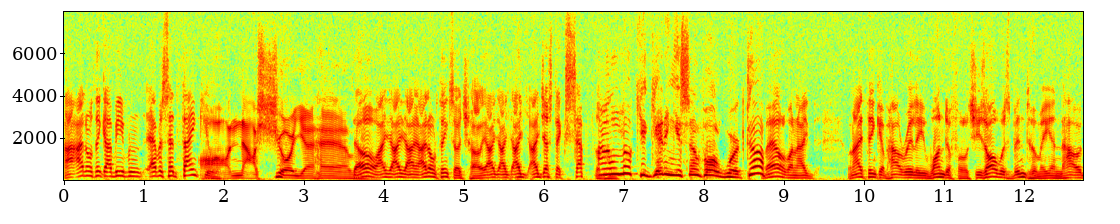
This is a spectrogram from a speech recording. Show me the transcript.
I I don't think I've even ever said thank you. Oh, now, sure you have. No, I, I, I- I don't think so, Charlie. I, I, I- I just accept them. Now, look, you're getting yourself all worked up. Well, when I, when I think of how really wonderful she's always been to me, and how,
